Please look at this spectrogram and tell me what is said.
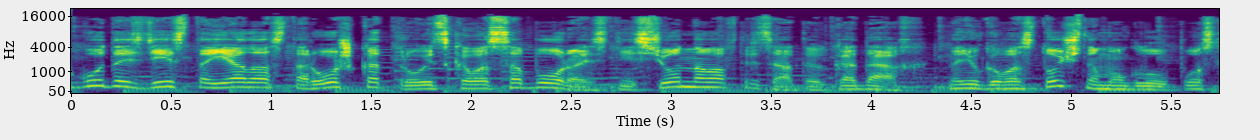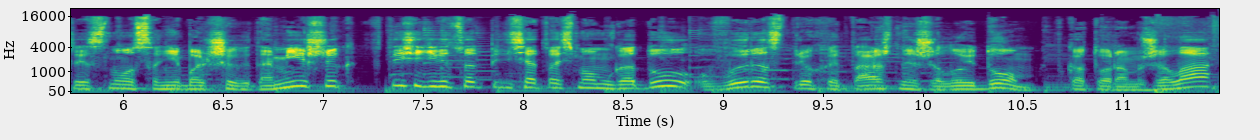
года здесь стояла сторожка Троицкого собора, снесенного в 30-х годах. На юго-восточном углу после сноса небольших домишек в 1958 году вырос трехэтажный жилой дом, в котором жила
